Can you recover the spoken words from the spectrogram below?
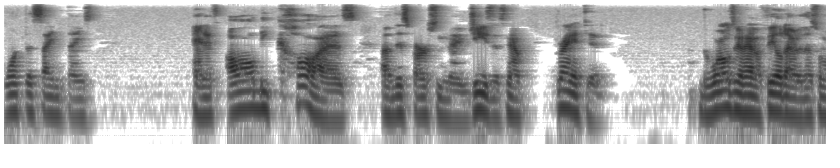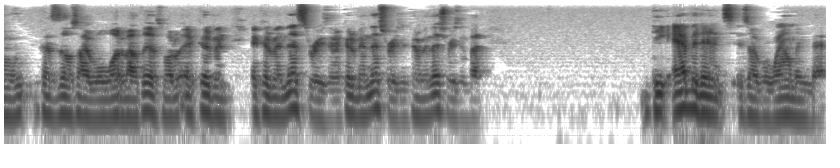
want the same things. And it's all because of this person named Jesus. Now, granted, the world's gonna have a field over this one because they'll say, "Well, what about this? Well, it could have been, it could have been this reason, it could have been this reason, it could have been this reason." But the evidence is overwhelming that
